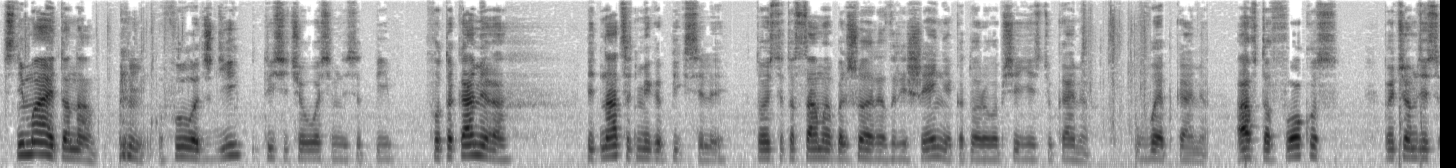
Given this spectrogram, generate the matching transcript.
Снимает она Full HD 1080p. Фотокамера 15 мегапикселей. То есть это самое большое разрешение, которое вообще есть у камер, у веб-камер. Автофокус. Причем здесь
